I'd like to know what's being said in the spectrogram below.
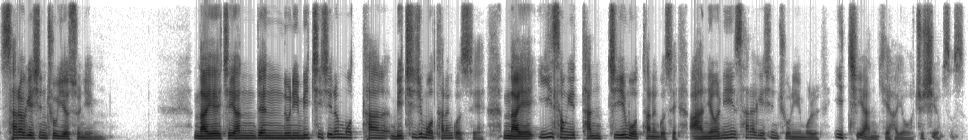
살아계신 주 예수님, 나의 제한된 눈이 미치지는 못한 미치지 못하는 곳에 나의 이성이 닿지 못하는 곳에 안연히 살아계신 주님을 잊지 않게 하여 주시옵소서.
